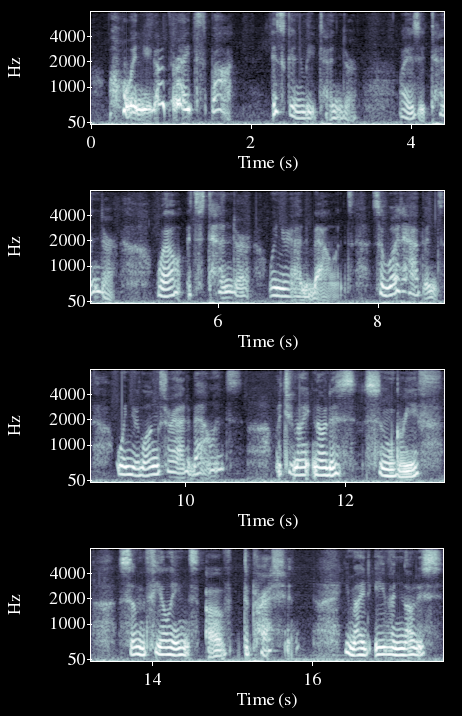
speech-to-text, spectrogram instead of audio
when you got the right spot, it's going to be tender. Why is it tender? Well, it's tender when you're out of balance. So what happens when your lungs are out of balance? But you might notice some grief, some feelings of depression. You might even notice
